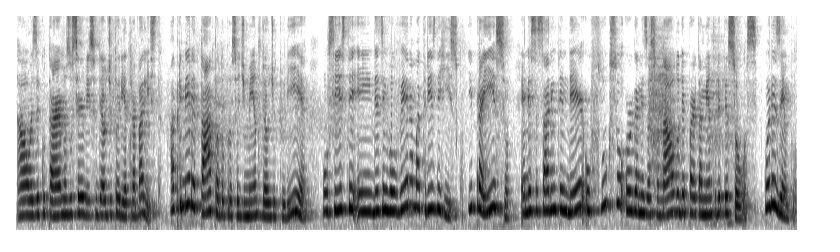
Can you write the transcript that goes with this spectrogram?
ao executarmos o serviço de auditoria trabalhista. A primeira etapa do procedimento de auditoria consiste em desenvolver a matriz de risco, e para isso é necessário entender o fluxo organizacional do departamento de pessoas. Por exemplo,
